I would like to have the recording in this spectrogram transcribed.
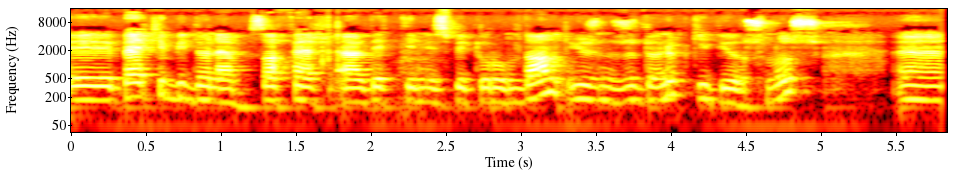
E, belki bir dönem zafer elde ettiğiniz bir durumdan yüzünüzü dönüp gidiyorsunuz. E,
